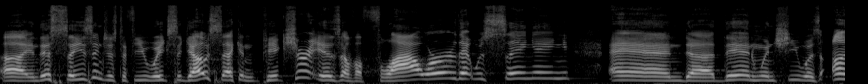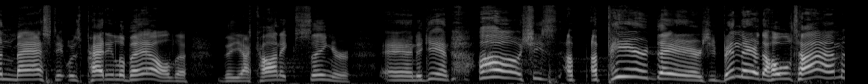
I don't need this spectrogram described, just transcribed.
uh, in this season, just a few weeks ago, second picture is of a flower that was singing, and uh, then when she was unmasked, it was Patti LaBelle, the, the iconic singer. And again, oh, she's a- appeared there. She's been there the whole time,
